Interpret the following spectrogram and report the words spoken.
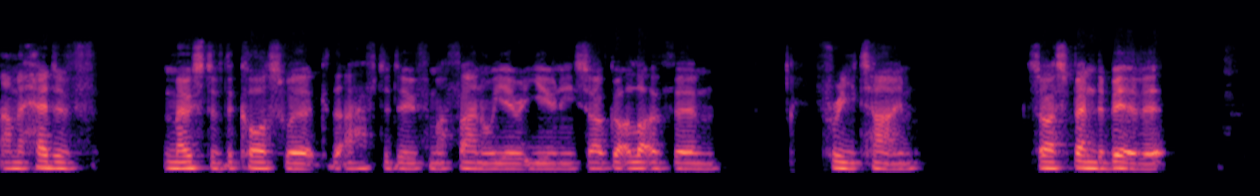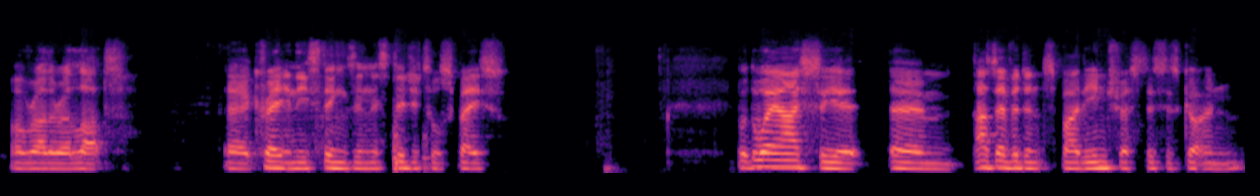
I'm ahead of most of the coursework that I have to do for my final year at uni, so I've got a lot of um, free time. So I spend a bit of it, or rather a lot, uh, creating these things in this digital space. But the way I see it, um, as evidenced by the interest this has gotten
